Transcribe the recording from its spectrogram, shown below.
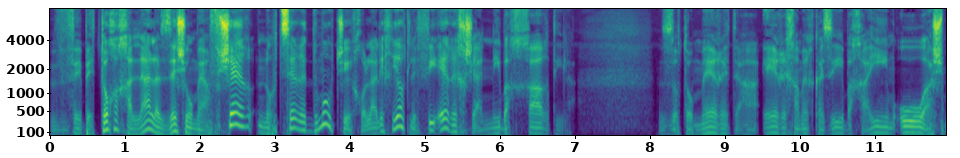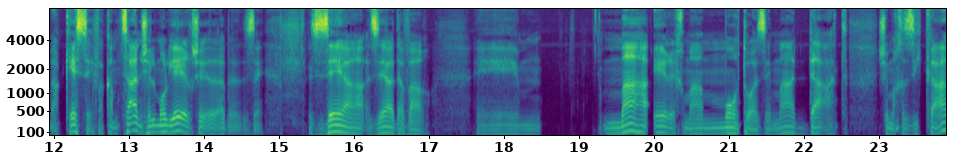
ובתוך החלל הזה שהוא מאפשר, נוצרת דמות שיכולה לחיות לפי ערך שאני בחרתי לה. זאת אומרת, הערך המרכזי בחיים הוא הכסף, הקמצן של מולייר, ש... זה, זה, זה הדבר. אמ, מה הערך, מה המוטו הזה, מה הדעת שמחזיקה,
